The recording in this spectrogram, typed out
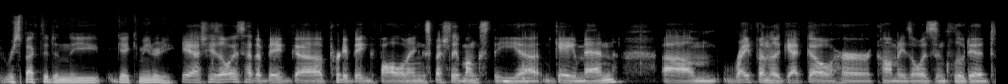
respected in the gay community. Yeah, she's always had a big, uh, pretty big following, especially amongst the uh, gay men. Um, right from the get go, her comedy's always included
